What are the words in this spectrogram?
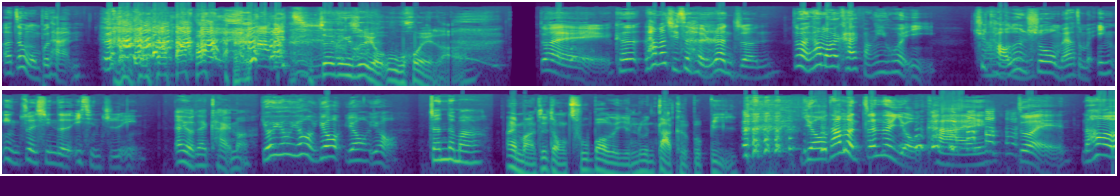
啊，这我们不谈。怕被挤，这一定是有误会啦。对，可是他们其实很认真，对他们会开防疫会议，去讨论说我们要怎么应应最新的疫情指引。那有在开吗？有有有有有有，真的吗？艾玛这种粗暴的言论大可不必。有，他们真的有开。对，然后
